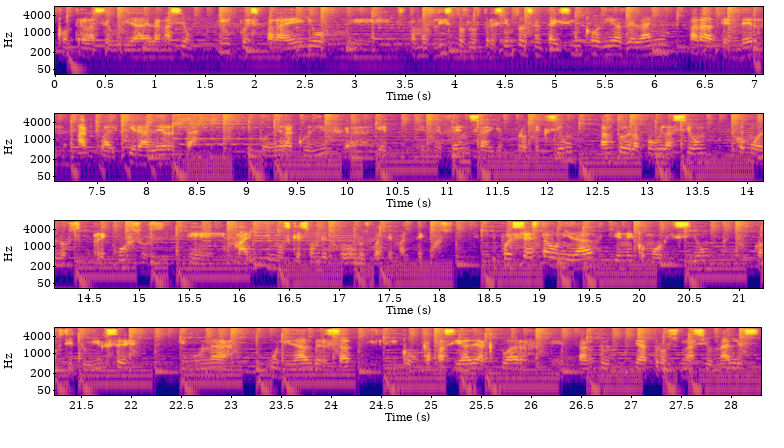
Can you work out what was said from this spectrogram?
contra la seguridad de la nación. Y pues para ello eh, estamos listos los 365 días del año para atender a cualquier alerta y poder acudir eh, en, defensa y en protección tanto de la población como de los recursos eh, marítimos que son de todos los guatemaltecos pues esta unidad tiene como visión constituirse una unidad versátil y con capacidad de actuar en tanto en teatros nacionales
